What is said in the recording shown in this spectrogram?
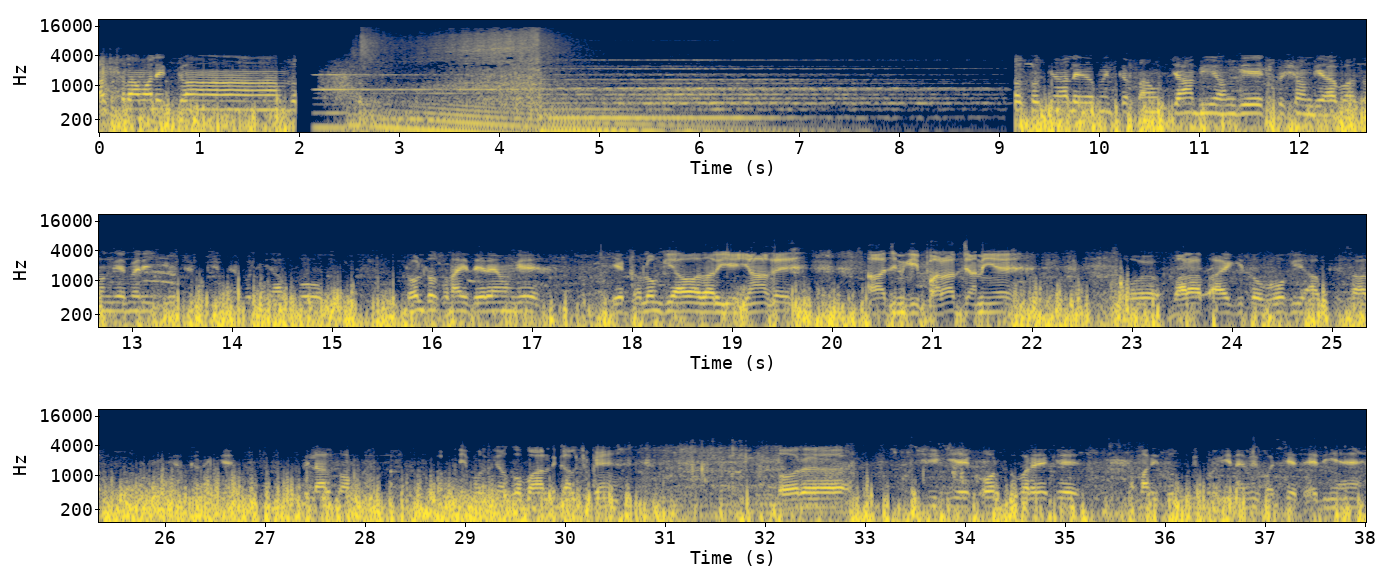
अस्सलाम वालेकुम दोस्तों, क्या हाल है? उम्मीद करता हूँ जहाँ भी होंगे, खुश होंगे, आबाद होंगे। मेरी यूट्यूब की फैमिली आपको ढोल तो सुनाई दे रहे होंगे। ये ढोलों की आवाज़ आ रही है यहाँ से। आज इनकी बारात जानी है। तो बारात आएगी तो वो भी आपके साथ करेंगे। फ़िलहाल तो हम मुर्गियों को बाहर निकाल चुके हैं। और खुशी की एक और खबर है कि हमारी दूसरी मुर्गी ने भी बच्चे दे दिए हैं।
